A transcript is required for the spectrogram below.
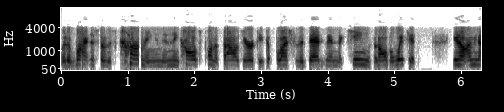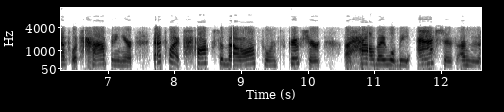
with the brightness of his coming, and then he calls upon the fowls of the earth to of the dead men, the kings, and all the wicked. You know, I mean that's what's happening here. That's why it talks about also in Scripture uh, how they will be ashes under the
